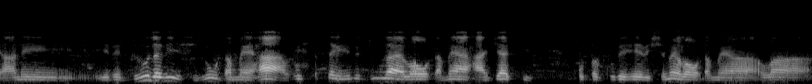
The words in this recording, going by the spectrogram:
yani ida duuladiisi luu dhameehaa wis isaga ida duulaya loo dhameeha xaajaadkiis kuba gudaheedi shame loo dhameehaa allah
